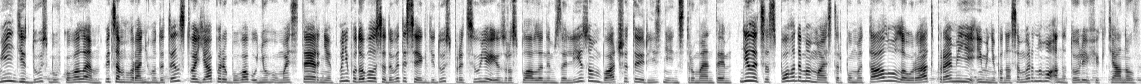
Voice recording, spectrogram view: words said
Мій дідусь був ковалем. Від самого раннього дитинства я перебував у нього в майстерні. Мені подобалося дивитися, як дідусь працює із розплавленим залізом, бачити різні інструменти. Ділиться спогадами майстер по металу, лауреат премії імені Панаса Мирного Анатолій Фіктянов.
